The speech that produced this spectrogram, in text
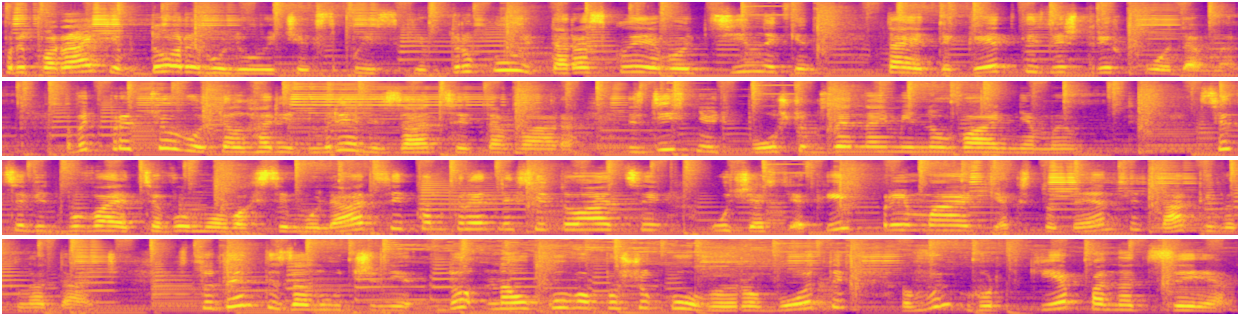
препаратів до регулюючих списків, друкують та розклеюють цінники та етикетки зі штрих-кодами, відпрацьовують алгоритм реалізації товара, здійснюють пошук за найменуваннями. Все це відбувається в умовах симуляції конкретних ситуацій, участь яких приймають як студенти, так і викладач. Студенти залучені до науково-пошукової роботи в гуртке Панацея,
